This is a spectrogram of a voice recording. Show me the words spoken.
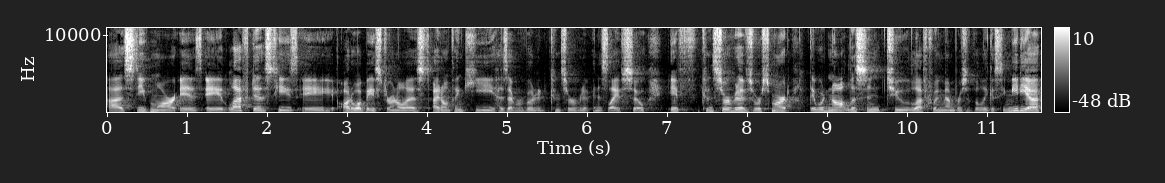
Uh, Steve Maher is a leftist. He's a Ottawa-based journalist. I don't think he has ever voted conservative in his life. So if conservatives were smart, they would not listen to left-wing members of the legacy media.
